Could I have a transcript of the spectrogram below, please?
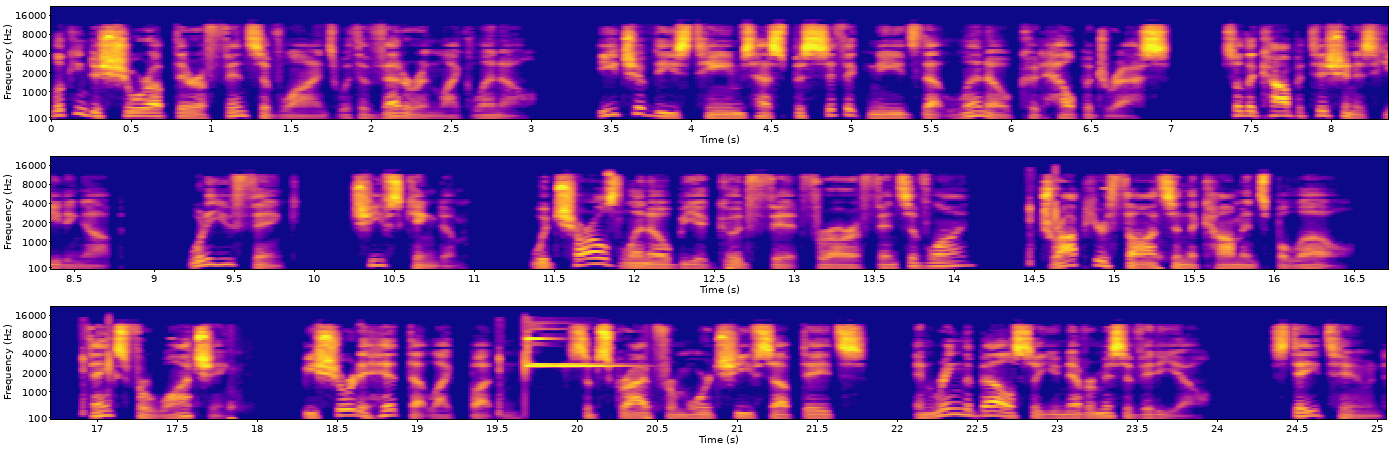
looking to shore up their offensive lines with a veteran like Leno. Each of these teams has specific needs that Leno could help address, so the competition is heating up. What do you think, Chiefs Kingdom? Would Charles Leno be a good fit for our offensive line? Drop your thoughts in the comments below. Thanks for watching. Be sure to hit that like button, subscribe for more Chiefs updates, and ring the bell so you never miss a video. Stay tuned,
